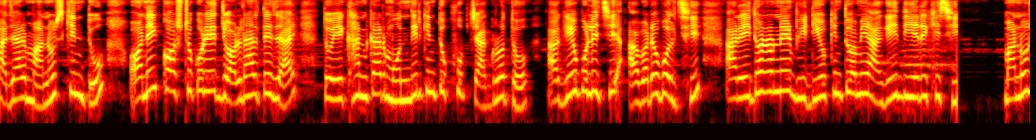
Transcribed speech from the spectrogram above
হাজার মানুষ কিন্তু অনেক কষ্ট করে জল ঢালতে যায়। তো এখানকার মন্দির কিন্তু খুব জাগ্রত। আগেও বলেছি, আবারও বলছি, আর এই ধরনের ভিডিও কিন্তু আমি আগেই দিয়ে রেখেছি। মানুষ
